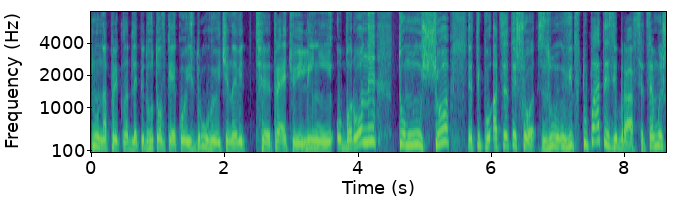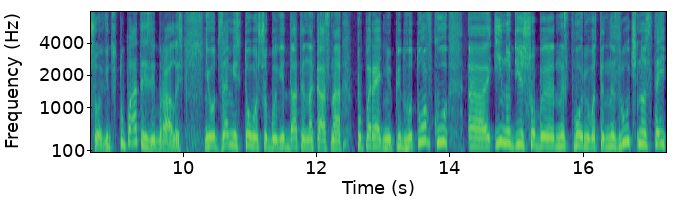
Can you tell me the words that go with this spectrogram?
ну, наприклад, для підготовки якоїсь другої чи навіть е, третьої лінії оборони, тому що, типу, а це ти що, відступати зібрався? Це ми що, відступати зібрались? І от замість того, щоб віддати наказ на попередню підготовку, е, іноді, щоб не створювати незручностей,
